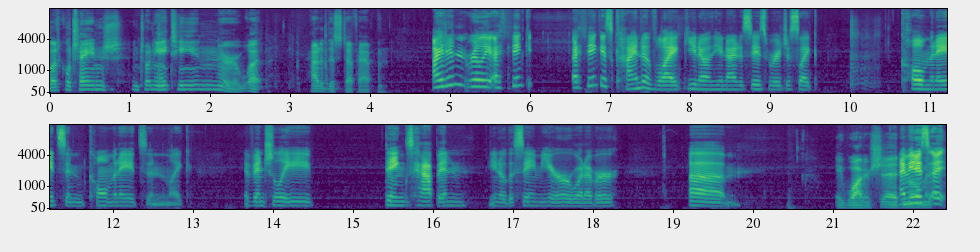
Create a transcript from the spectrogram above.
Political change in 2018 or what? How did this stuff happen? I didn't really. I think, I think it's kind of like you know in the United States where it just like culminates and culminates and like eventually things happen. You know, the same year or whatever. Um, A watershed. I mean, it's. moment? I,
